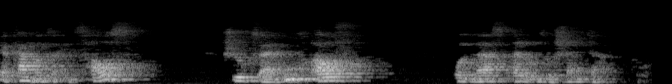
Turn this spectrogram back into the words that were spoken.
Er kam uns ins Haus, schlug sein Buch auf und las alle unsere Schandtaten vor.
